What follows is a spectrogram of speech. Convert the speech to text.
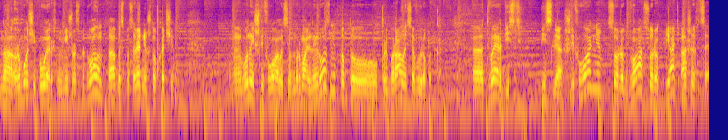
на робочій поверхні між розпідвалом та безпосередньо штовхачем. Е, Вони шліфувалися в нормальний розмір, тобто прибиралася вироботка. Е, Твердість після шліфування 42-45 HRC.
